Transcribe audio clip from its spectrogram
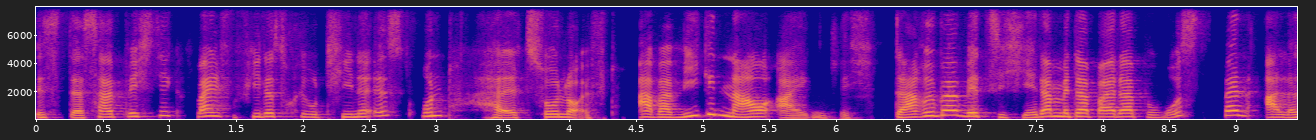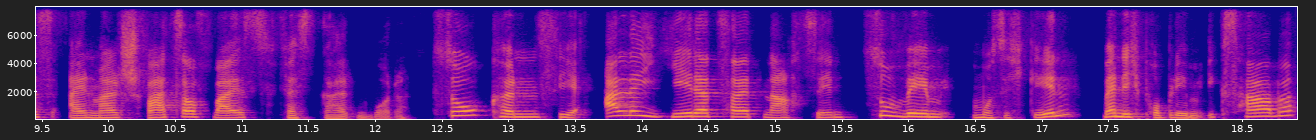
ist deshalb wichtig, weil vieles Routine ist und halt so läuft. Aber wie genau eigentlich? Darüber wird sich jeder Mitarbeiter bewusst, wenn alles einmal schwarz auf weiß festgehalten wurde. So können Sie alle jederzeit nachsehen, zu wem muss ich gehen, wenn ich Problem X habe,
